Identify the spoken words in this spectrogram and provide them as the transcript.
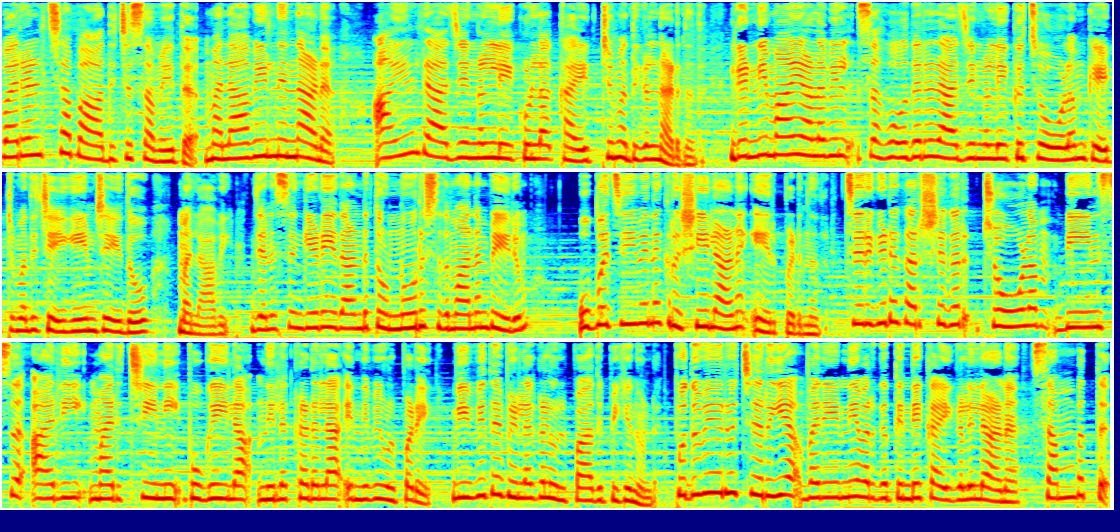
വരൾച്ച ബാധിച്ച സമയത്ത് മലാവിയിൽ നിന്നാണ് അയൽ രാജ്യങ്ങളിലേക്കുള്ള കയറ്റുമതികൾ നടന്നത്. ഗണ്യമായ അളവിൽ സഹോദര രാജ്യങ്ങളിലേക്ക് ചോളം കയറ്റുമതി ചെയ്യുകയും ചെയ്തു മലാവി. ജനസംഖ്യയുടെ ഏതാണ്ട് തൊണ്ണൂറ് ശതമാനം പേരും ഉപജീവന കൃഷിയിലാണ് ഏർപ്പെടുന്നത്. ചെറുകിട കർഷകർ ചോളം ബീൻസ് അരി മരിച്ചീനി പുകയില നിലക്കടല എന്നിവ ഉൾപ്പെടെ വിവിധ വിളകൾ ഉൽപ്പാദിപ്പിക്കുന്നുണ്ട്. പൊതുവെ ഒരു ചെറിയ വരേണ്യവർഗത്തിന്റെ കൈകളിലാണ് സമ്പത്ത്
